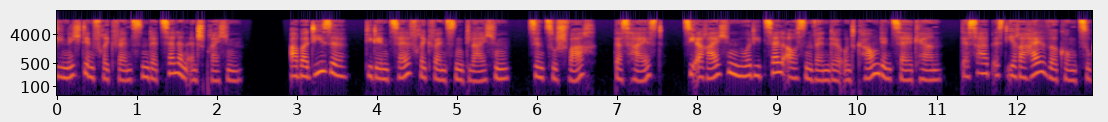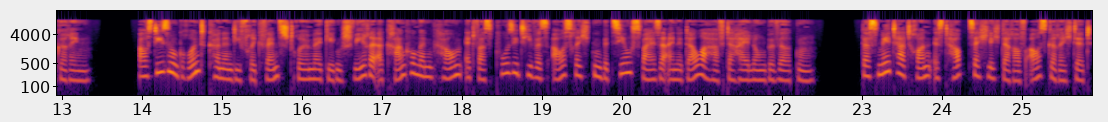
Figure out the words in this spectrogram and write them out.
die nicht den Frequenzen der Zellen entsprechen. Aber diese, die den Zellfrequenzen gleichen, sind zu schwach, das heißt, sie erreichen nur die Zellaußenwände und kaum den Zellkern, deshalb ist ihre Heilwirkung zu gering. Aus diesem Grund können die Frequenzströme gegen schwere Erkrankungen kaum etwas Positives ausrichten bzw. eine dauerhafte Heilung bewirken. Das Metatron ist hauptsächlich darauf ausgerichtet,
